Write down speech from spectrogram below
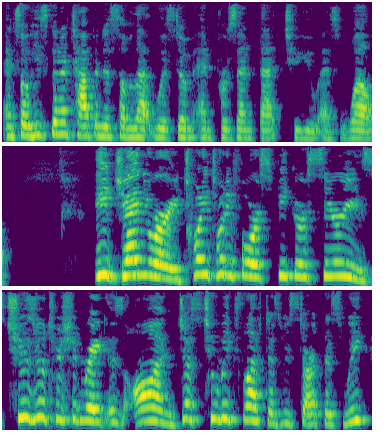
And so he's going to tap into some of that wisdom and present that to you as well. The January 2024 speaker series, Choose Your Tuition Rate, is on. Just two weeks left as we start this week,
